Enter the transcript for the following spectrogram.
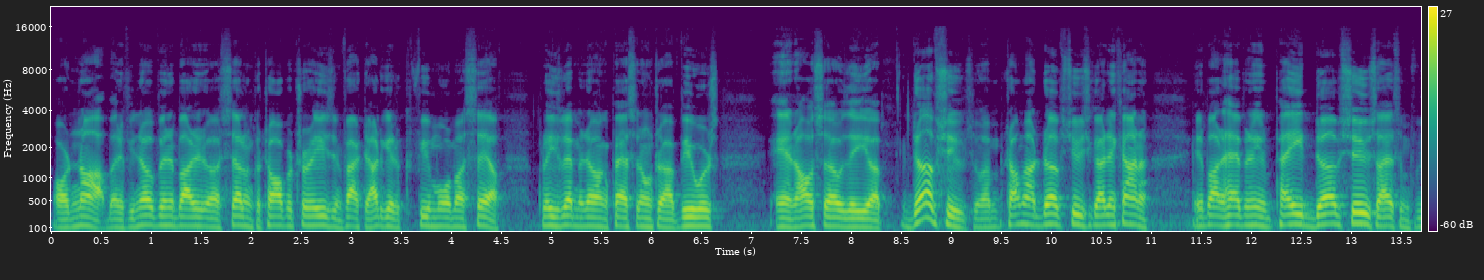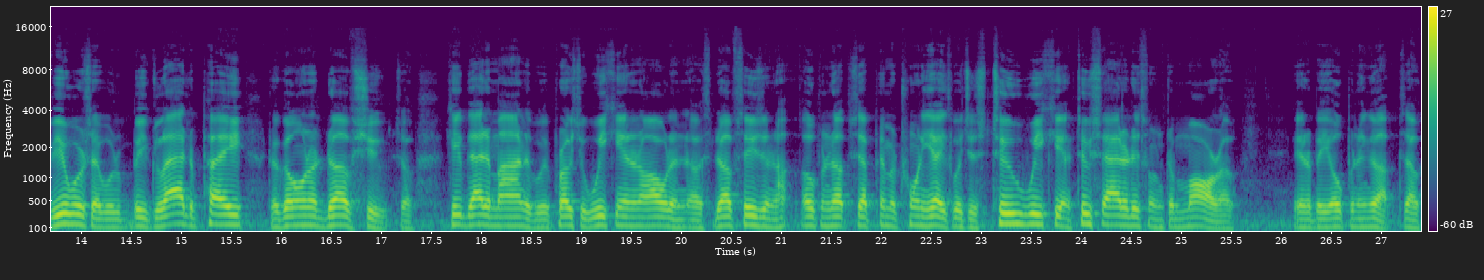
or not. But if you know of anybody uh, selling catawba trees, in fact, I'd get a few more myself. Please let me know. I can pass it on to our viewers. And also the uh, dove shoots. I'm talking about dove shoots. You got any kind of Anybody having any paid dove shoots? I have some viewers that would be glad to pay to go on a dove shoot. So keep that in mind as we approach the weekend and all. And uh, dove season opening up September 28th, which is two weekend, two Saturdays from tomorrow. It'll be opening up. So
